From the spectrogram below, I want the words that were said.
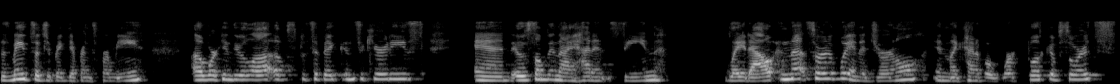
has made such a big difference for me, uh, working through a lot of specific insecurities. And it was something that I hadn't seen laid out in that sort of way in a journal, in like kind of a workbook of sorts.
